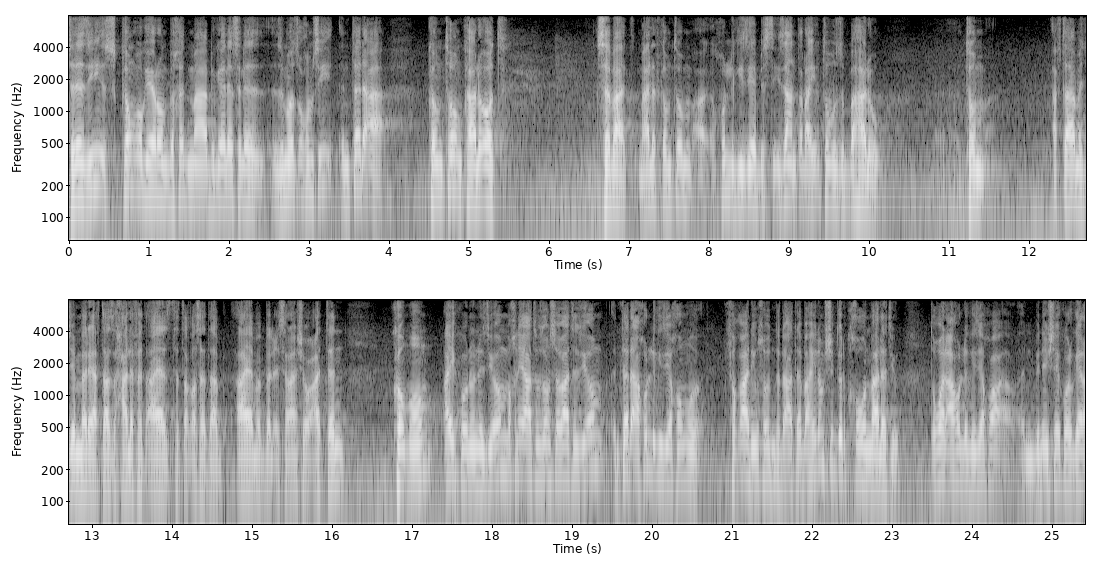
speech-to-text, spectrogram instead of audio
ስለዚ ከምኡ ገይሮም ብክድማ ብገለ ስለ ዝመፁኹምሲ እንተ ከምቶም ካልኦት ሰባት ማለት ከምቶም ኩሉ ግዜ ብስትእዛን ጥራይ ይእተዉ ዝበሃሉ እቶም ኣብታ መጀመርያ ታ ዝሓለፈት ኣያ ዝተጠቐሰት ኣብ ኣያ መበል 27 ከምኦም ኣይኮኑን እዚኦም ምክንያቱ እዞም ሰባት እዚኦም እንተ ኩሉ ግዜ ከምኡ ፍቓድ ይውሰዱ እተ ተባሂሎም ሽግር ክኸውን ማለት እዩ ጥቆልዓ ኩሉ ግዜ ብንእሽተይ ኮገራ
